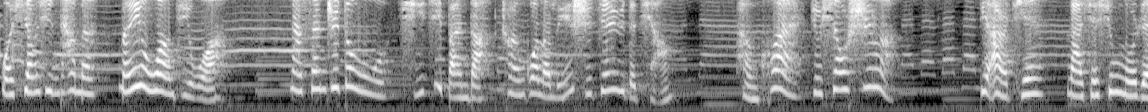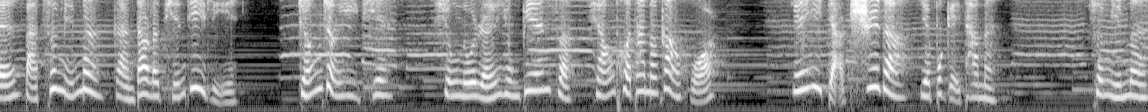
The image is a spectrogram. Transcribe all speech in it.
我相信他们没有忘记我。”那三只动物奇迹般的穿过了临时监狱的墙。很快就消失了。第二天，那些匈奴人把村民们赶到了田地里，整整一天，匈奴人用鞭子强迫他们干活，连一点吃的也不给他们。村民们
